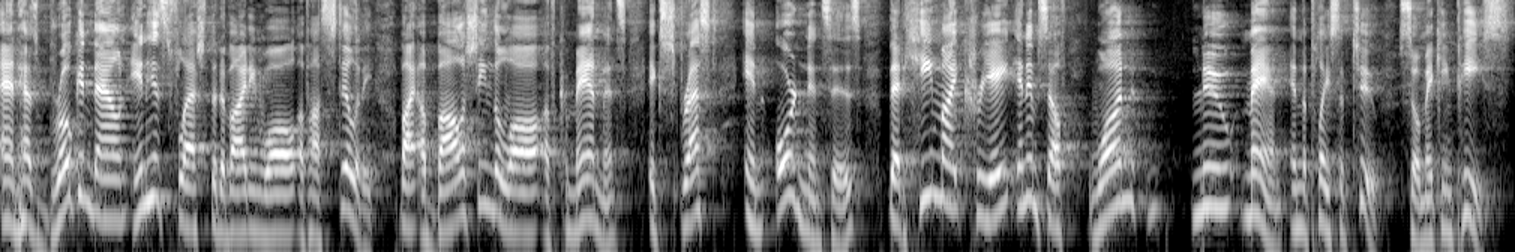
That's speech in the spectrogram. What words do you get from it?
and has broken down in his flesh the dividing wall of hostility by abolishing the law of commandments expressed in ordinances, that he might create in himself one new man in the place of two, so making peace,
